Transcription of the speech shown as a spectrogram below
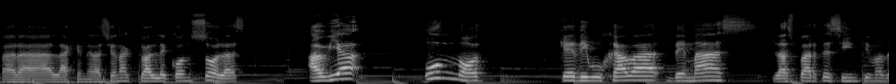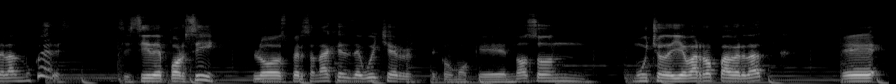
para la generación actual de consolas había un mod que dibujaba de más las partes íntimas de las mujeres. Si, sí, de por sí los personajes de Witcher como que no son mucho de llevar ropa, ¿verdad? Eh,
